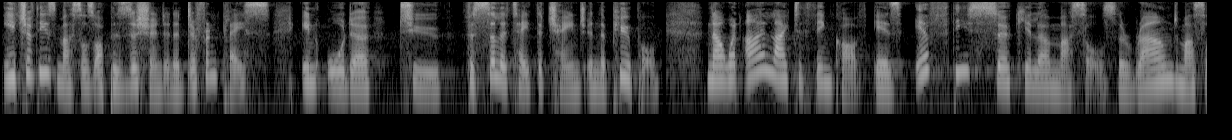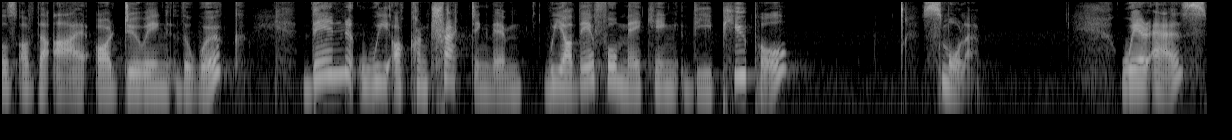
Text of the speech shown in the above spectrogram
Each of these muscles are positioned in a different place in order to facilitate the change in the pupil. Now, what I like to think of is if these circular muscles, the round muscles of the eye, are doing the work, then we are contracting them. We are therefore making the pupil smaller. Whereas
